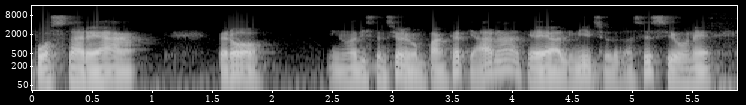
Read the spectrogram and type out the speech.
può stare anche, però in una distensione con panca piana che all'inizio della sessione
